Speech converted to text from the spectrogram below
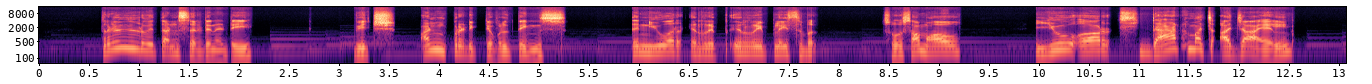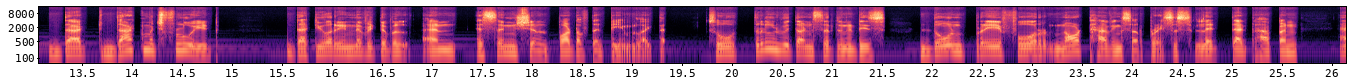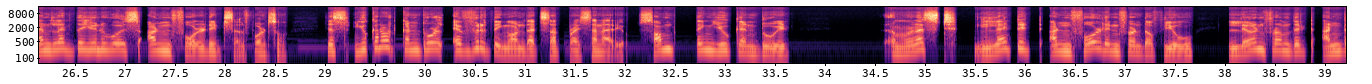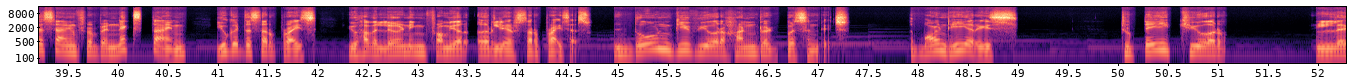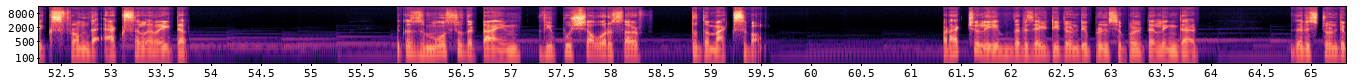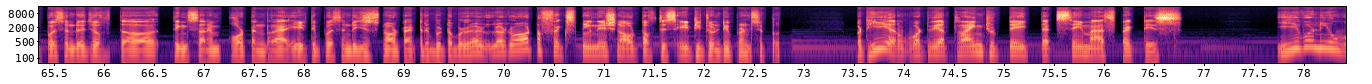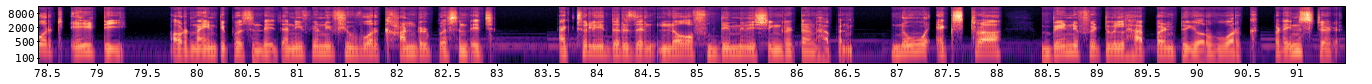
thrilled with uncertainty, which unpredictable things, then you are irre- irreplaceable. So somehow you are that much agile, that that much fluid, that you are inevitable and essential part of the team like that. So thrill with uncertainties. Don't pray for not having surprises. Let that happen and let the universe unfold itself also. Just you cannot control everything on that surprise scenario. Something you can do it. Rest, let it unfold in front of you learn from that, understand from the next time you get the surprise, you have a learning from your earlier surprises. Don't give your 100 percentage. The point here is to take your legs from the accelerator. Because most of the time, we push ourselves to the maximum. But actually, there is 80-20 principle telling that there is 20 percentage of the things are important 80 percentage is not attributable a lot of explanation out of this 80 20 principle but here what we are trying to take that same aspect is even you work 80 or 90 percentage and even if you work 100 percentage actually there is a law of diminishing return happen. No extra benefit will happen to your work but instead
